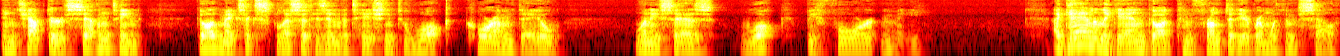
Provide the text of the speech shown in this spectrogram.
In chapter 17, God makes explicit his invitation to walk coram deo when he says, Walk before me. Again and again, God confronted Abram with himself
